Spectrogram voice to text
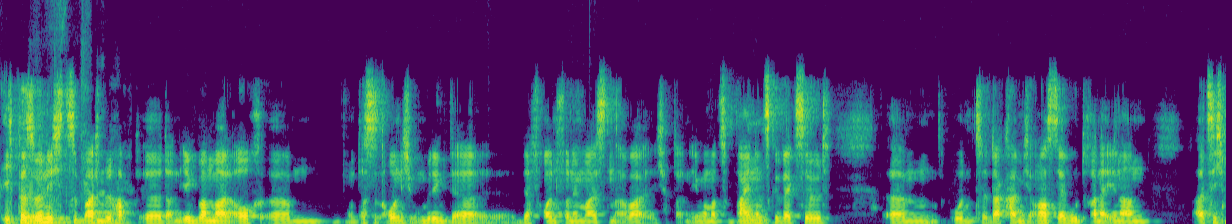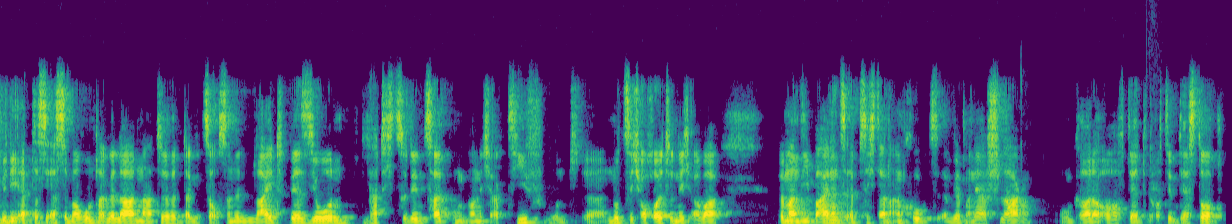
Ich persönlich zum Beispiel habe äh, dann irgendwann mal auch, ähm, und das ist auch nicht unbedingt der, der Freund von den meisten, aber ich habe dann irgendwann mal zu Binance gewechselt ähm, und da kann ich mich auch noch sehr gut dran erinnern, als ich mir die App das erste Mal runtergeladen hatte, da gibt es auch so eine Light-Version, die hatte ich zu dem Zeitpunkt noch nicht aktiv und äh, nutze ich auch heute nicht, aber wenn man die Binance-App sich dann anguckt, wird man ja erschlagen. Und gerade auch auf, der, auf dem Desktop,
